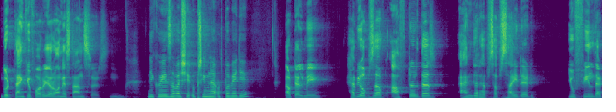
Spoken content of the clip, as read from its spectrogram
Good. Thank you for your honest answers. Hmm. Děkuji za vaše upřímné odpovědi. Now tell me, have you observed after the anger have subsided, you feel that,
